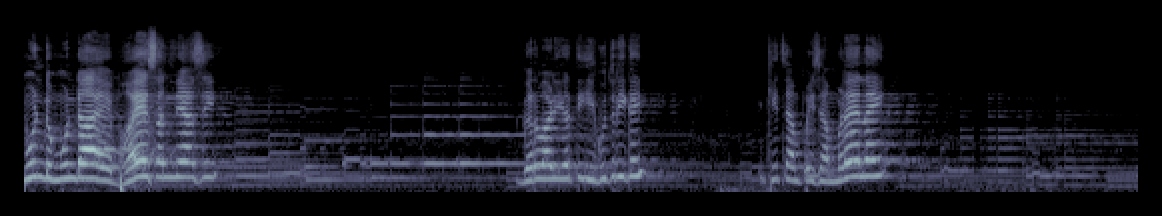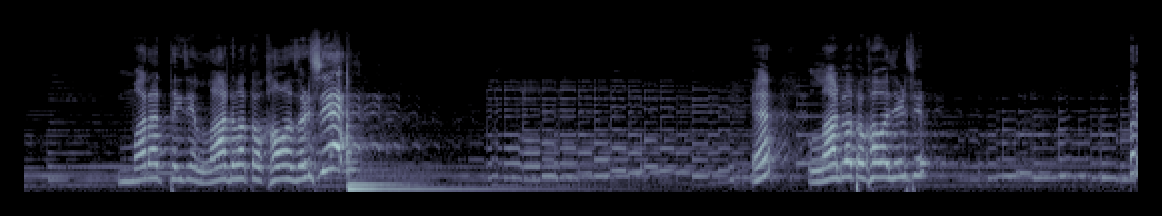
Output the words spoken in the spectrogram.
મુંડ મુંડાએ ભય સંન્યાસી. ઘરવાળી હતી એ ગુજરી ગઈ. ખીચામાં પૈસા મળે નહીં. મારા થઈ જાય, લાડવા તો ખાવા જડશે. હે? લાડવા તો ખાવા જડશે. પર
